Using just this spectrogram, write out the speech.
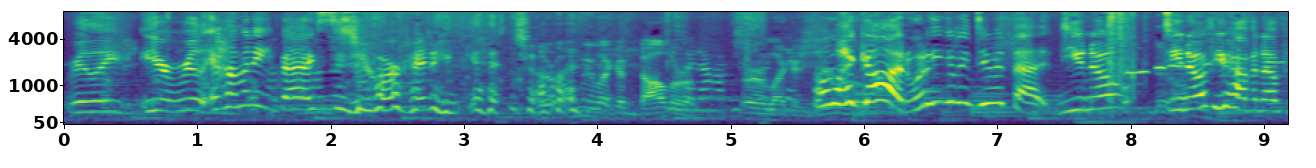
Big bags of gummies. Really? You're really? How many bags did you already get, They're John? only like a dollar or like a Oh my. God! What are you gonna do with that? Do you know? Do you know if you have enough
